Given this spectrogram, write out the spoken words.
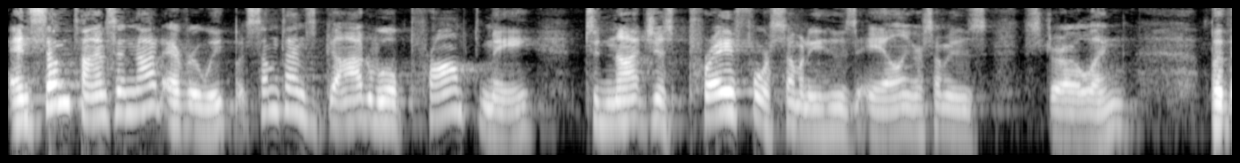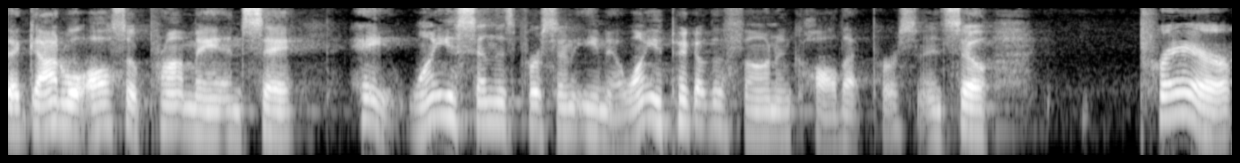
And sometimes, and not every week, but sometimes God will prompt me to not just pray for somebody who's ailing or somebody who's struggling, but that God will also prompt me and say, hey, why don't you send this person an email? Why don't you pick up the phone and call that person? And so prayer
